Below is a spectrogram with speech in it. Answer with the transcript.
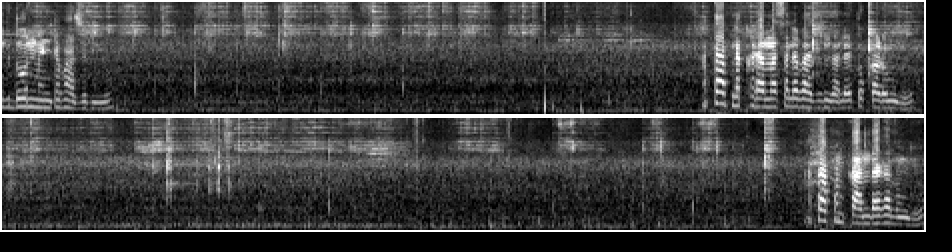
एक दोन मिनटं भाजून घेऊ. आता आपला खडा मसाला भाजून झालाय तो काढून घेऊ. आता आपण कांदा घालून घेऊ.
